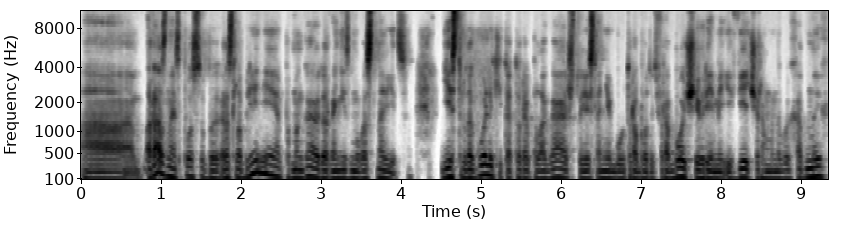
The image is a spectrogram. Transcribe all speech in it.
А, разные способы расслабления помогают организму восстановиться. Есть трудоголики, которые полагают, что если они будут работать в рабочее время и вечером, и на выходных,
